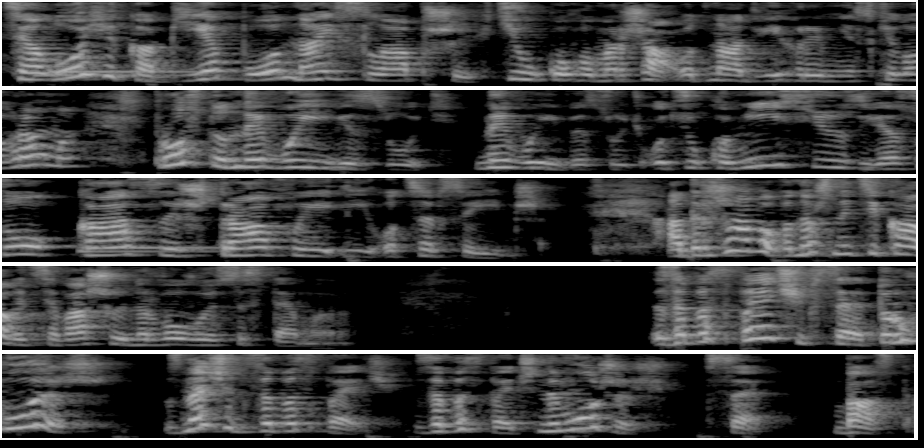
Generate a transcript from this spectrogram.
Ця логіка б'є по найслабших. Ті, у кого маржа 1-2 гривні з кілограма, просто не вивезуть, не вивезуть оцю комісію, зв'язок, каси, штрафи і оце все інше. А держава вона ж не цікавиться вашою нервовою системою. Забезпечи все, торгуєш, значить забезпеч. Забезпеч, не можеш все, баста.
